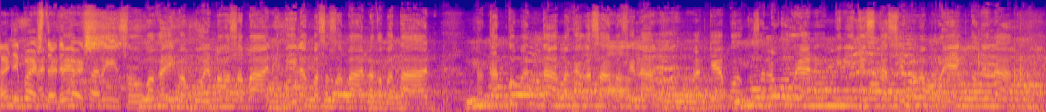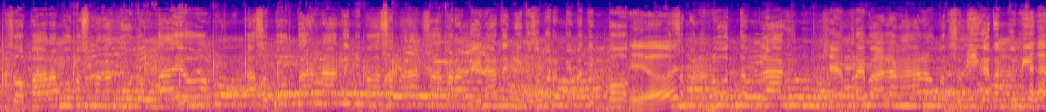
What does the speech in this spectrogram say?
31st, 31st. anniversary. So, kakaiba po yung mga samahan. Hindi lang basta samahan ng kabataan. Hanggang tumanda, magkakasama sila. At kaya po, sa lukuyan, dinidiscuss yung mga proyekto nila. So, para po mas makatulong tayo, uh, suportahan natin yung mga samahan sa barangay natin dito sa Barangay Matimbo. Yun. Sa manonood ng vlog. Siyempre, balang araw, pag sumikat at kumita,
